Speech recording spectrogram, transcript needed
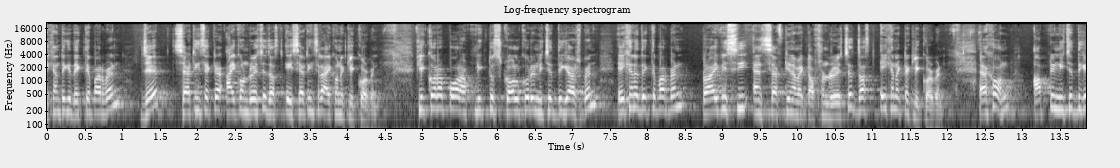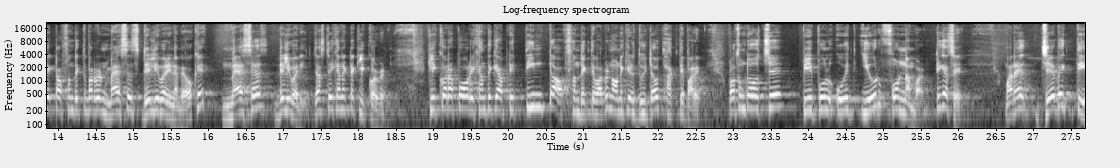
এখান থেকে দেখতে পারবেন যে সেটিংস একটা আইকন রয়েছে জাস্ট এই সেটিংসের আইকনে ক্লিক করবেন। ক্লিক করার পর আপনি একটু স্ক্রল করে নিচের দিকে আসবেন। এখানে দেখতে পারবেন প্রাইভেসি অ্যান্ড সেফটি নামে একটা অপশন রয়েছে জাস্ট এইখানে একটা ক্লিক করবেন। এখন আপনি নিচের দিকে একটা অপশন দেখতে পারবেন মেসেজ ডেলিভারি নামে ওকে মেসেজ ডেলিভারি জাস্ট এখানে একটা ক্লিক করবেন। ক্লিক করার পর এখান থেকে আপনি তিনটা অপশন দেখতে পারবেন, অনেকের দুইটাও থাকতে পারে। প্রথমটা হচ্ছে people with your phone number ঠিক আছে? মানে যে ব্যক্তি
